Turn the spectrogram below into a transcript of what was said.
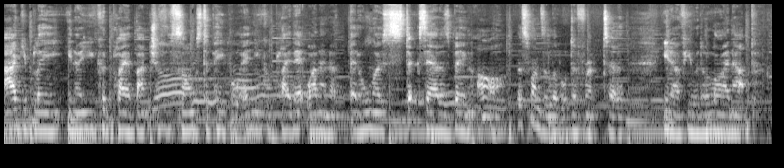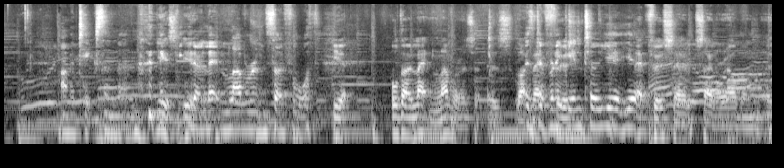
arguably, you know, you could play a bunch of songs to people and you could play that one and it, it almost sticks out as being, oh, this one's a little different to, you know, if you were to line up I'm a Texan and, Yes, you yeah. know, Latin lover and so forth. Yeah. Although Latin Lover is, is like It's that different first, again too, yeah, yeah. That first Sailor, album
